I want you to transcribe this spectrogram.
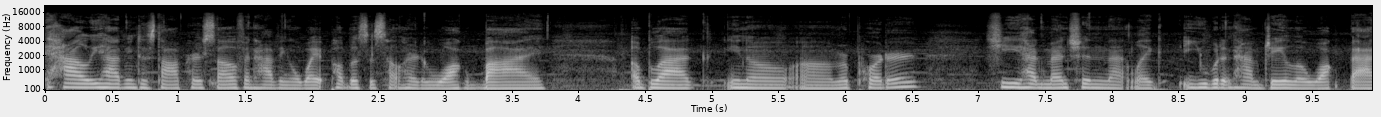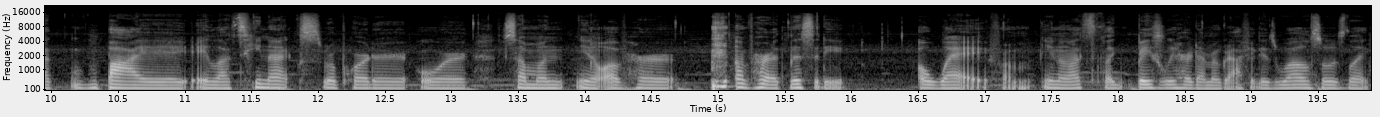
Hallie having to stop herself and having a white publicist tell her to walk by a black, you know, um, reporter, she had mentioned that like you wouldn't have J Lo walk back by a, Latinx reporter or someone you know of her of her ethnicity away from you know that's like basically her demographic as well. So it's like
